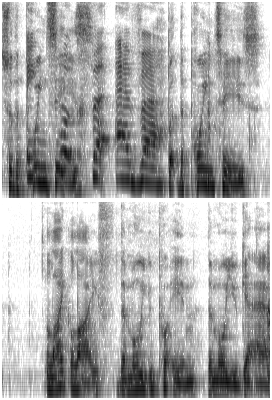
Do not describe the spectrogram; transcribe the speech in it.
So the It point took is. forever. But the point is, like life, the more you put in, the more you get out.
